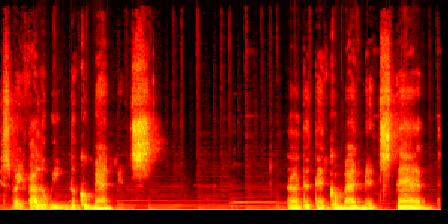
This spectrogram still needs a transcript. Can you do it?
is by following the commandments. Uh, the Ten Commandments stand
